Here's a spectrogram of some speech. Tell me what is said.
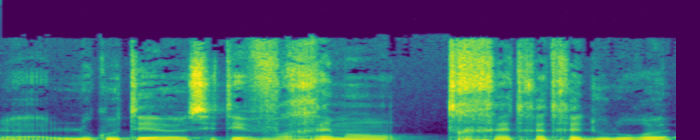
euh, le côté euh, c'était vraiment très très très douloureux,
